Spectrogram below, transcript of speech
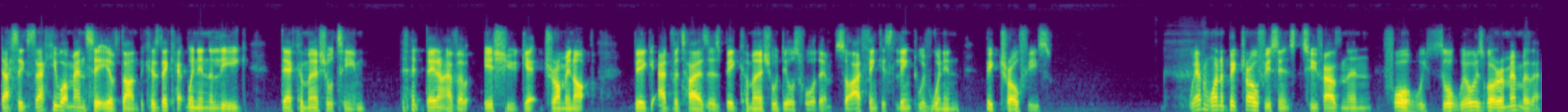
That's exactly what Man City have done because they kept winning the league. Their commercial team, they don't have an issue get drumming up big advertisers, big commercial deals for them. So I think it's linked with winning big trophies. We haven't won a big trophy since 2004. We thought we always got to remember that.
